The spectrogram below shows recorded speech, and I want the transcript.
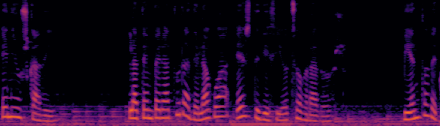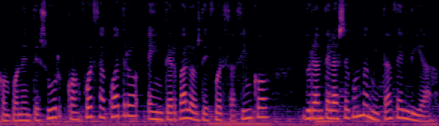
en Euskadi. La temperatura del agua es de 18 grados. Viento de componente sur con fuerza 4 e intervalos de fuerza 5 durante la segunda mitad del día.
